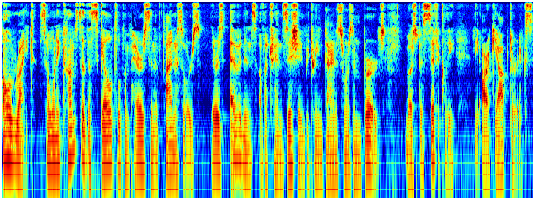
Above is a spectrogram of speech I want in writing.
Alright, so when it comes to the skeletal comparison of dinosaurs, there is evidence of a transition between dinosaurs and birds, most specifically, the Archaeopteryx.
